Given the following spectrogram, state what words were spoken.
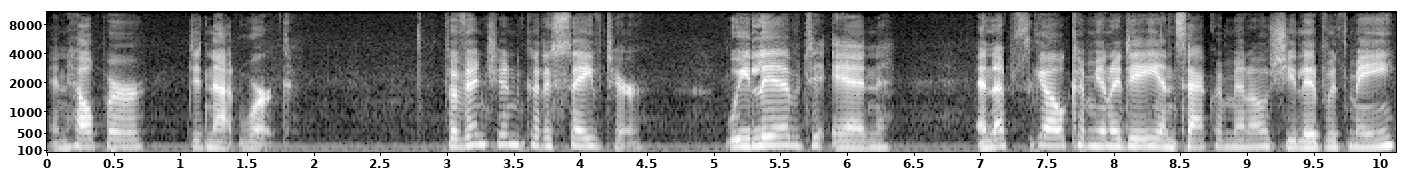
and help her did not work. Prevention could have saved her. We lived in an upscale community in Sacramento. She lived with me,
